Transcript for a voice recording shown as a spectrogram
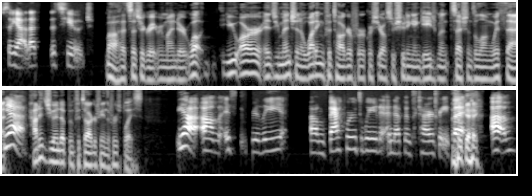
so, yeah, that, that's huge. Wow, that's such a great reminder. Well, you are, as you mentioned, a wedding photographer. Of course, you're also shooting engagement sessions along with that. Yeah. How did you end up in photography in the first place? Yeah, um, it's really um, backwards way to end up in photography. But okay. um,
